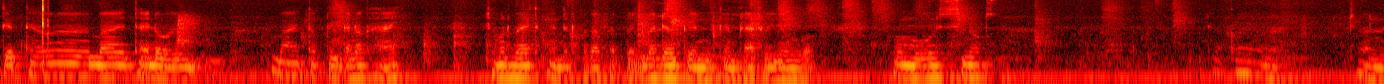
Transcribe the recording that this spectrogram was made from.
Tiếp theo là bài thay đổi bài tập tính toán học 2 Cho một bài thực hiện tất cả các phép tính và điều kiện kiểm tra sử dụng của Homo Sinus Chọn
